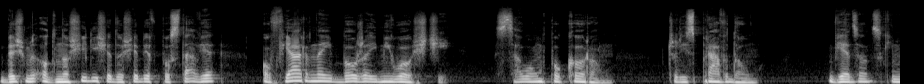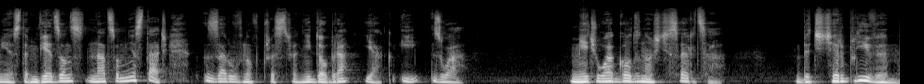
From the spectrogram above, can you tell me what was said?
byśmy odnosili się do siebie w postawie ofiarnej Bożej miłości, z całą pokorą, czyli z prawdą, wiedząc, kim jestem, wiedząc, na co mnie stać, zarówno w przestrzeni dobra, jak i zła. Mieć łagodność serca, być cierpliwym,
